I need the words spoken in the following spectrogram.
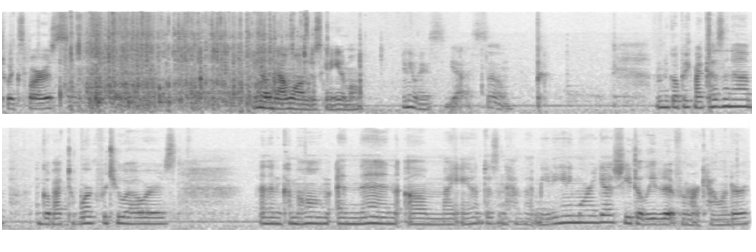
Twix bars. You know damn well I'm just gonna eat them all. Anyways, yeah, so I'm gonna go pick my cousin up and go back to work for two hours and then come home and then um, my aunt doesn't have that meeting anymore I guess she deleted it from our calendar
